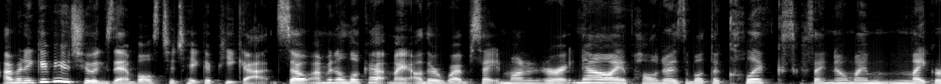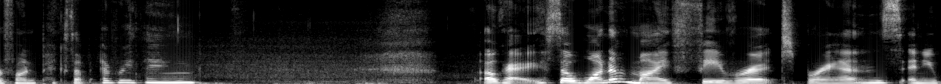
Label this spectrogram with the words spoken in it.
i'm going to give you two examples to take a peek at so i'm going to look at my other website and monitor right now i apologize about the clicks because i know my microphone picks up everything Okay, so one of my favorite brands, and you,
